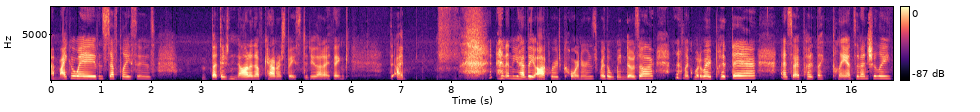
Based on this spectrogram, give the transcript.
a microwave and stuff places, but there's not enough counter space to do that, I think. I and then you have the awkward corners where the windows are. And I'm like, what do I put there? And so I put like plants eventually,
